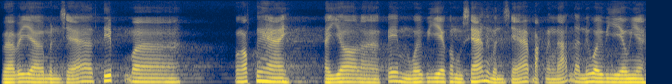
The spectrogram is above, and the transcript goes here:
Và bây giờ mình sẽ tiếp uh, con ốc thứ hai là do là cái mình quay video con buổi sáng thì mình sẽ bật đèn led lên để quay video nha.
